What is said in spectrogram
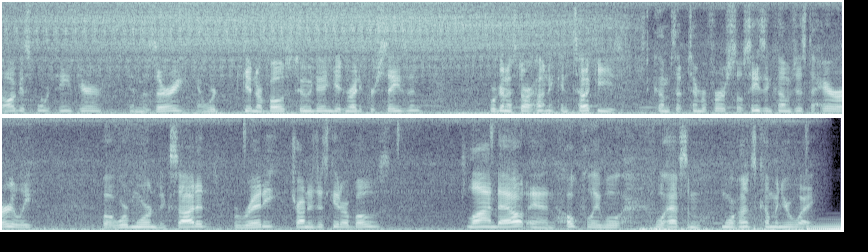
August 14th here in Missouri, and we're getting our bows tuned in, getting ready for season. We're going to start hunting Kentucky come September 1st, so season comes just a hair early, but we're more than excited. We're ready, trying to just get our bows lined out, and hopefully we'll we'll have some more hunts coming your way.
